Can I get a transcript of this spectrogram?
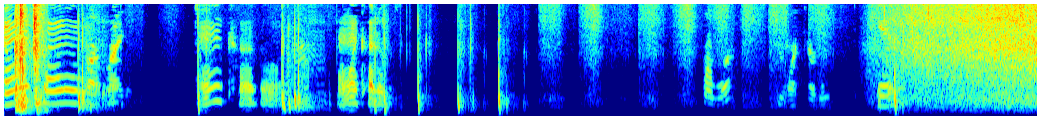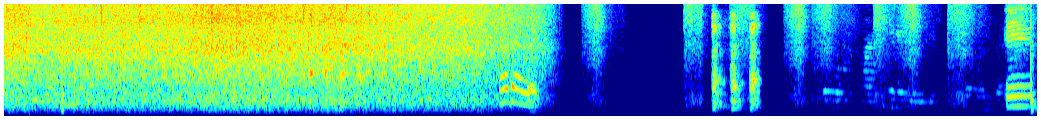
I want cuddles. Not like I want cuddles. I want cuddles. for what? You want cuddles? Yeah. How that work? Mm.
